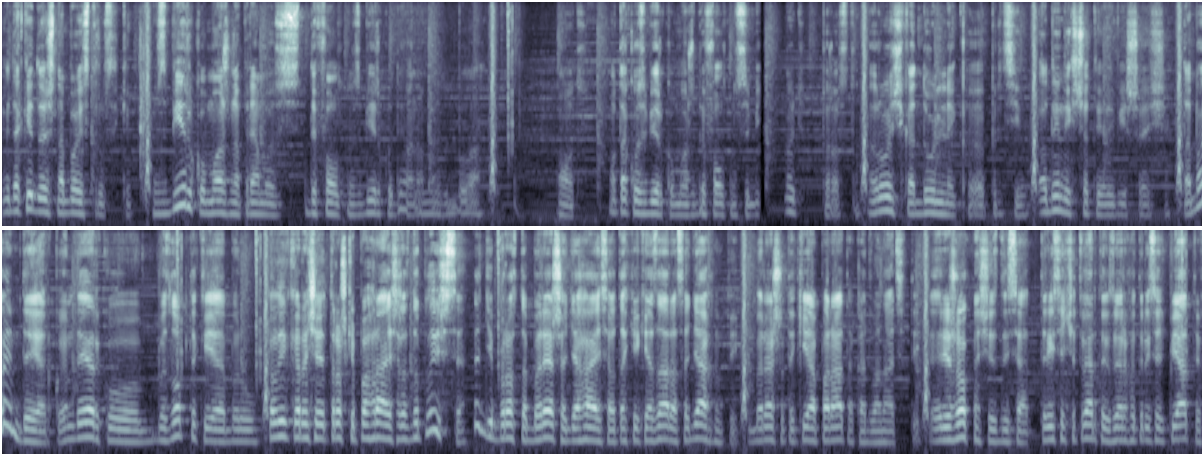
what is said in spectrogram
І докидуєш набої з трусиків. В збірку можна прямо з дефолтну збірку, де вона в була. От. Отаку збірку можеш дефолтно собі кинуть просто. Ручка, дульник, е, приціл. Один із 4 вішає ще. Або МДР-ку. МДР-ку без оптики я беру. Коли, коротше, трошки пограєш, роздоплишся, тоді просто береш, одягаєшся, отак як я зараз одягнутий. Береш отакий апарат АК-12. Ріжок на 60. 34-х, зверху 35-х,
